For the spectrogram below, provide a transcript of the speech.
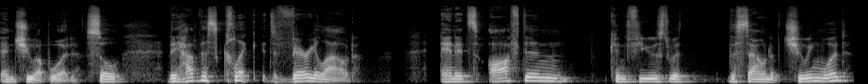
and chew up wood. So they have this click. It's very loud, and it's often confused with the sound of chewing wood.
